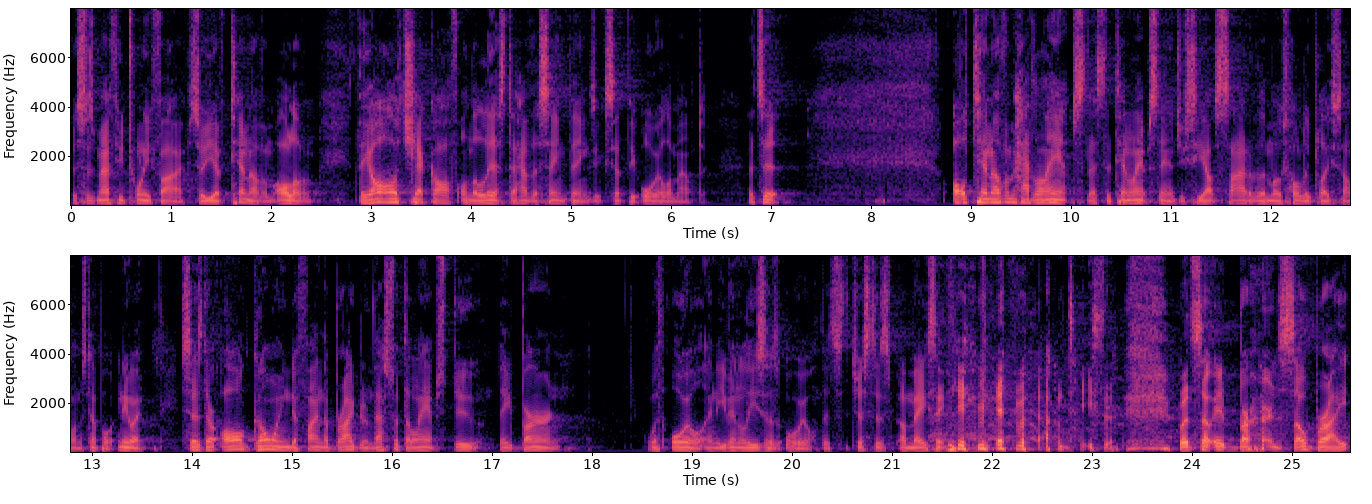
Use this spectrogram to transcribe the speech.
This is Matthew 25. So you have 10 of them, all of them. They all check off on the list to have the same things except the oil amount. That's it. All 10 of them had lamps. That's the 10 lampstands you see outside of the most holy place, Solomon's temple. Anyway, says they're all going to find the bridegroom. That's what the lamps do. They burn with oil and even Lisa's oil. That's just as amazing. but so it burns so bright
